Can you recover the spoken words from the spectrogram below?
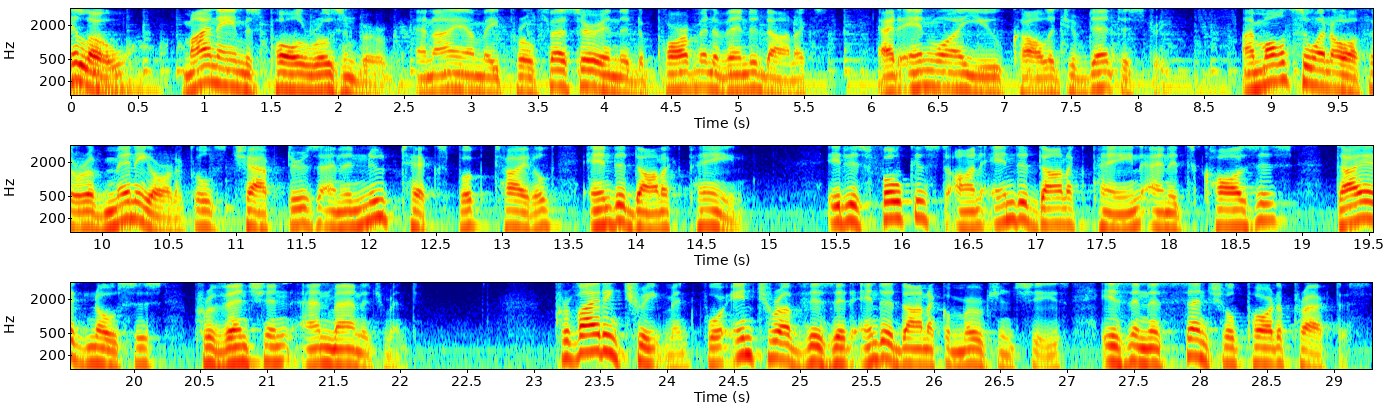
Hello, my name is Paul Rosenberg, and I am a professor in the Department of Endodontics at NYU College of Dentistry. I'm also an author of many articles, chapters, and a new textbook titled Endodontic Pain. It is focused on endodontic pain and its causes, diagnosis, prevention, and management. Providing treatment for intra-visit endodontic emergencies is an essential part of practice.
